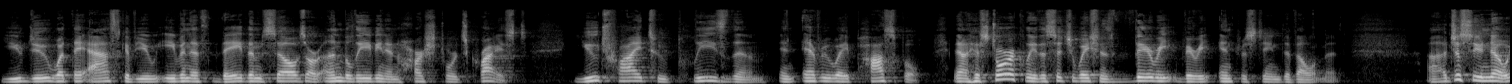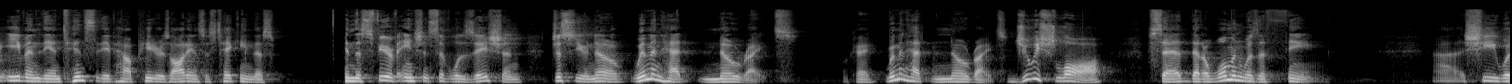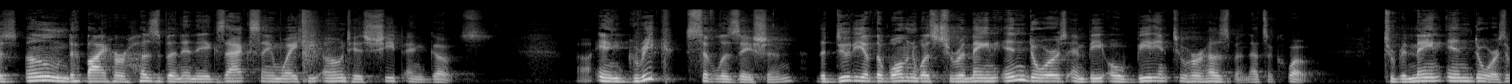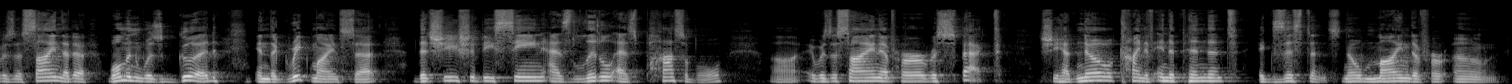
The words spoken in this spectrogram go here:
You do what they ask of you, even if they themselves are unbelieving and harsh towards Christ you try to please them in every way possible. Now, historically, the situation is very, very interesting development. Uh, just so you know, even the intensity of how Peter's audience is taking this, in the sphere of ancient civilization, just so you know, women had no rights. Okay? Women had no rights. Jewish law said that a woman was a thing. Uh, she was owned by her husband in the exact same way he owned his sheep and goats. Uh, in Greek civilization, the duty of the woman was to remain indoors and be obedient to her husband. That's a quote. To remain indoors. It was a sign that a woman was good in the Greek mindset, that she should be seen as little as possible. Uh, it was a sign of her respect. She had no kind of independent existence, no mind of her own.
